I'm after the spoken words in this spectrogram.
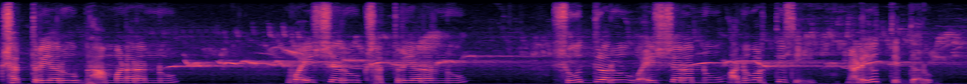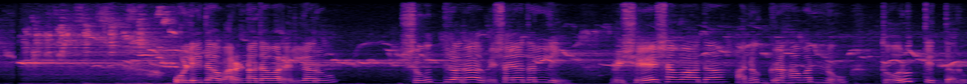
ಕ್ಷತ್ರಿಯರು ಬ್ರಾಹ್ಮಣರನ್ನು, ವೈಶ್ಯರು ಕ್ಷತ್ರಿಯರನ್ನು, ಶೂದ್ರರು ವೈಶ್ಯರನ್ನು ಅನುವರ್ತಿಸಿ ನಡೆಯುತ್ತಿದ್ದರು. ಉಳಿದ ವರ್ಣದವರೆಲ್ಲರೂ ಶೂದ್ರರ ವಿಷಯದಲ್ಲಿ ವಿಶೇಷವಾದ ಅನುಗ್ರಹವನ್ನು ತೋರುತ್ತಿದ್ದರು.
